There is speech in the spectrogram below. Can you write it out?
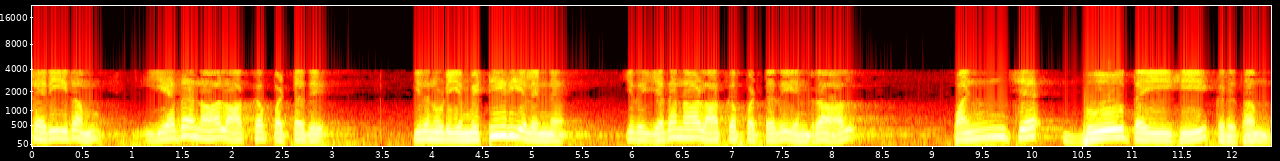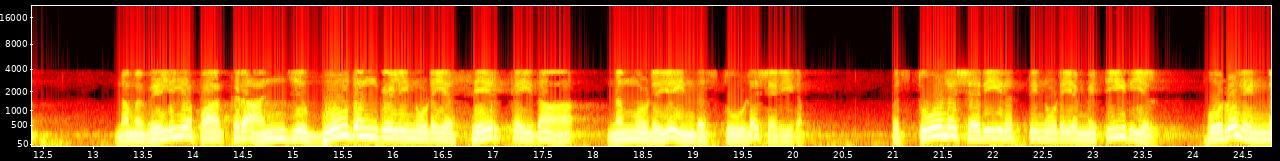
சரீரம் எதனால் ஆக்கப்பட்டது? இதனுடைய மெட்டீரியல் என்ன? இது எதனால் ஆக்கப்பட்டது என்றால் பஞ்ச பூதைகி கிருதம். நம்ம வெளியே பார்க்கிற அஞ்சு பூதங்களினுடைய சேர்க்கை தான் நம்முடைய இந்த ஸ்தூல சரீரம். இப்ப ஸ்தூல சரீரத்தினுடைய மெட்டீரியல் பொருள் என்ன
